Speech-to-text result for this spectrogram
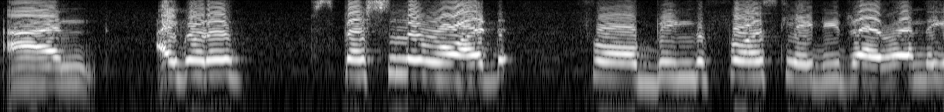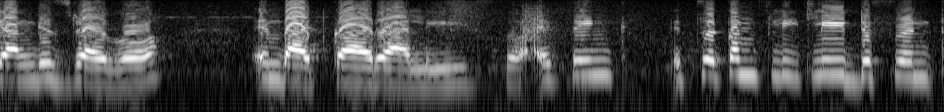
and I got a special award for being the first lady driver and the youngest driver in that car rally. So I think it's a completely different.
